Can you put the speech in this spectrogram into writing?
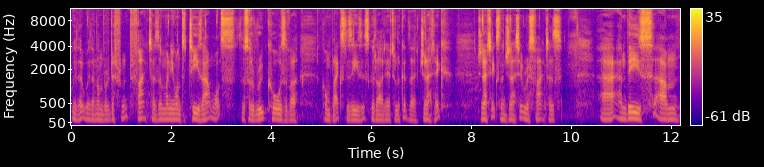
with a, with a number of different factors, and when you want to tease out what's the sort of root cause of a complex disease, it's a good idea to look at the genetic genetics and the genetic risk factors. Uh, and these, um,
